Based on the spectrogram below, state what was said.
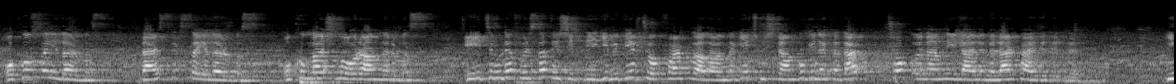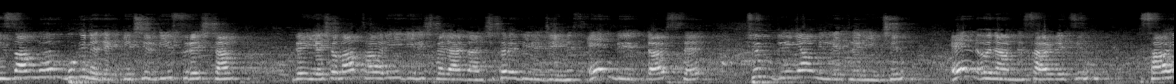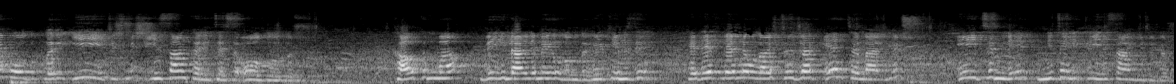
Okul sayılarımız, derslik sayılarımız, okullaşma oranlarımız, eğitimde fırsat eşitliği gibi birçok farklı alanda geçmişten bugüne kadar çok önemli ilerlemeler kaydedildi. İnsanlığın bugüne dek geçirdiği süreçten ve yaşanan tarihi gelişmelerden çıkarabileceğimiz en büyük ders ise tüm dünya milletleri için en önemli servetin sahip oldukları iyi yetişmiş insan kalitesi olduğudur. Kalkınma ve ilerleme yolunda ülkemizi hedeflerine ulaştıracak en temel güç eğitimli, nitelikli insan gücüdür.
